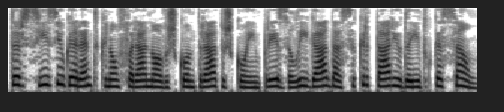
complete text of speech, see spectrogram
Tarcísio garante que não fará novos contratos com a empresa ligada a secretário da Educação.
